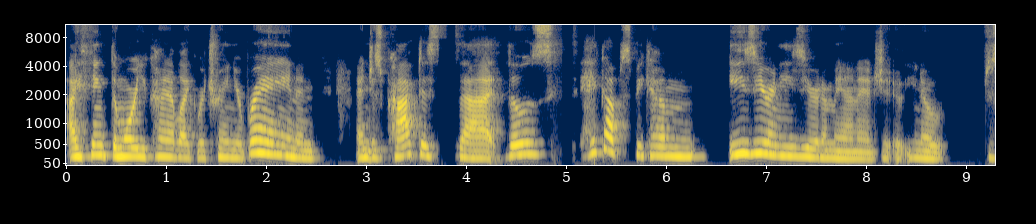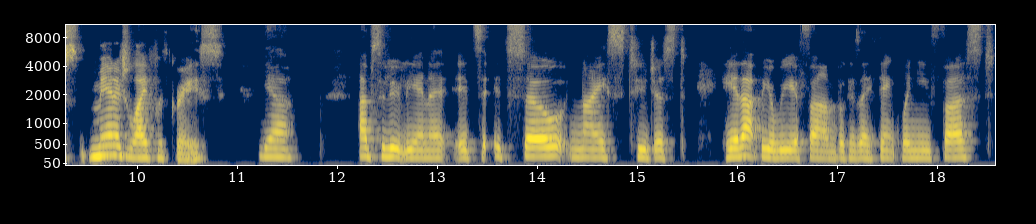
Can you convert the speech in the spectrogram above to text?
I think the more you kind of like retrain your brain and and just practice that, those hiccups become easier and easier to manage, uh, you know, just manage life with grace. Yeah. Absolutely and it, it's it's so nice to just hear that be reaffirmed because I think when you first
